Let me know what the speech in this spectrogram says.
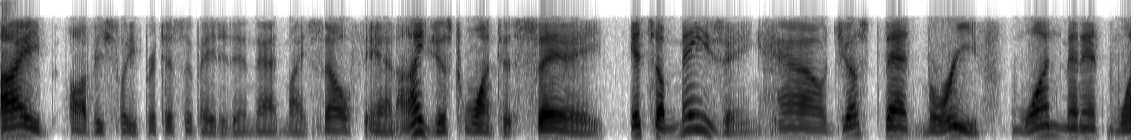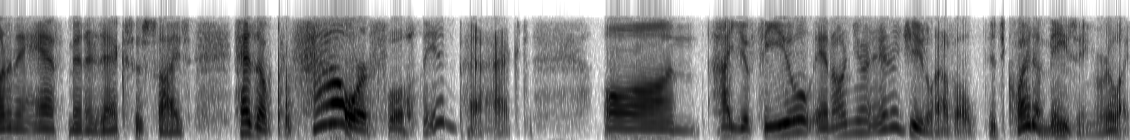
I obviously participated in that myself, and I just want to say it's amazing how just that brief one minute, one and a half minute exercise has a powerful impact on how you feel and on your energy level. It's quite amazing, really.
